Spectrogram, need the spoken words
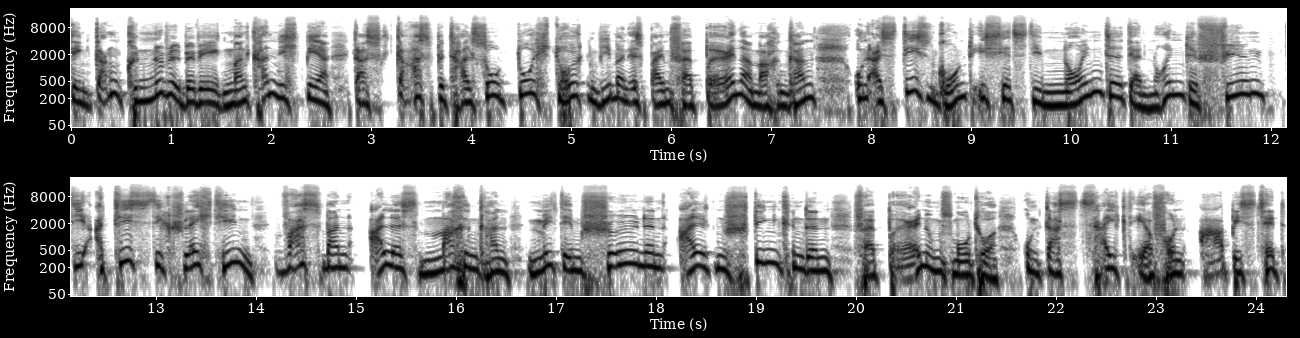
den Gangknüppel bewegen, man kann nicht mehr das Gaspedal so durchdrücken, wie man es beim Verbrenner machen kann. Und aus diesem Grund ist jetzt die neunte, der neunte Film, die Artistik schlechthin, was man alles machen kann mit dem schönen, alten, stinkenden Verbrennungsmotor. Und das zeigt er von A bis Z.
